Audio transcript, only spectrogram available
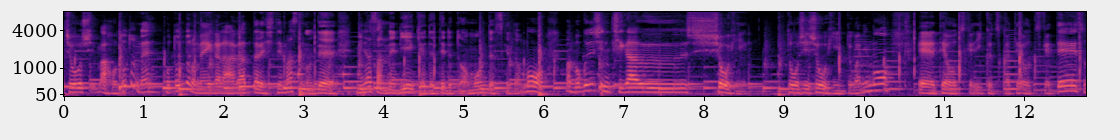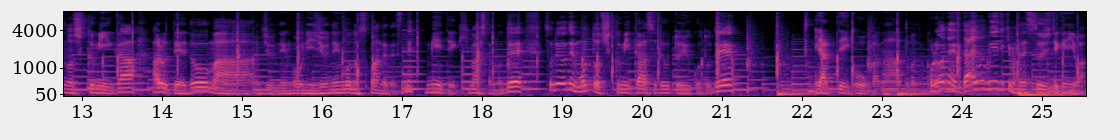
調子、まあ、ほとんどね、ほとんどの銘柄上がったりしてますので、皆さんね、利益が出てるとは思うんですけども、まあ、僕自身違う商品、投資商品とかにも、えー、手をつけいくつか手をつけてその仕組みがある程度、まあ、10年後20年後のスパンでですね見えてきましたのでそれをねもっと仕組み化するということでやっていこうかなと思って。これはねだいぶ見えてきましたね数字的には、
